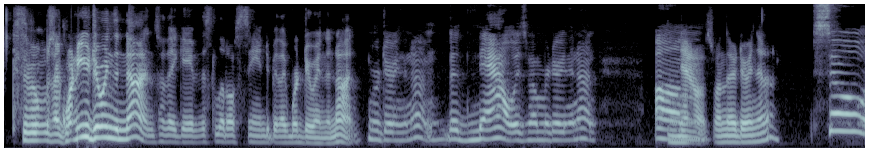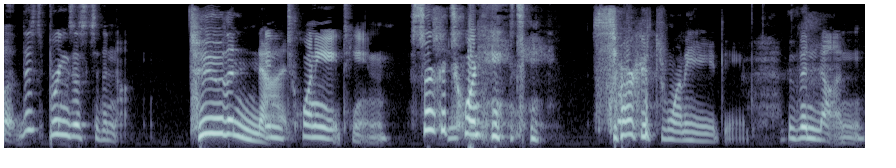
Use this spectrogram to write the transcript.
because everyone was like, "When are you doing the nun?" So they gave this little scene to be like, "We're doing the nun." we're doing the nun. The now is when we're doing the nun. Um, now is when they're doing the nun. So this brings us to the nun To the nun in 2018, circa 2018. circa 2018, The nun.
